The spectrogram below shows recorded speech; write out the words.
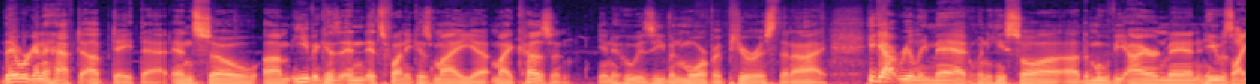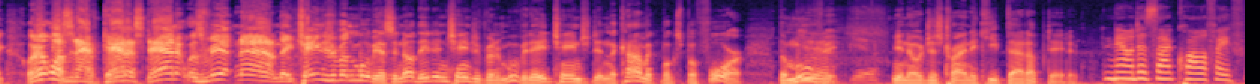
they were going to have to update that. And so, um, even because, and it's funny because my uh, my cousin, you know, who is even more of a purist than I, he got really mad when he saw uh, the movie Iron Man, and he was like, "Well, it wasn't Afghanistan; it was Vietnam. They changed it for the movie." I said, "No, they didn't change it for the movie. They changed it in the comic books before the movie. Yeah. Yeah. You know, just trying to keep that updated." Now, does that qualify f-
